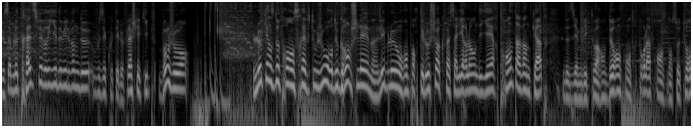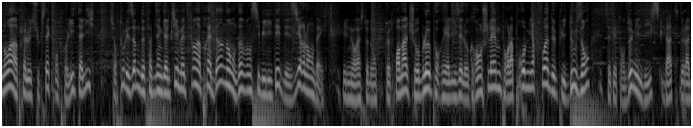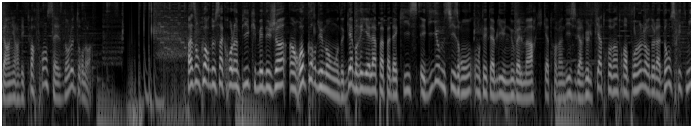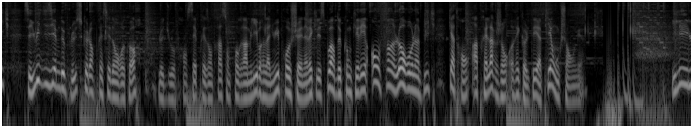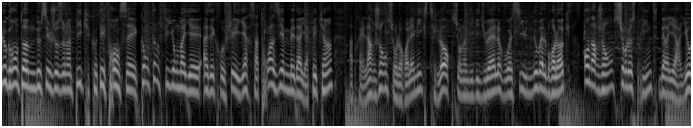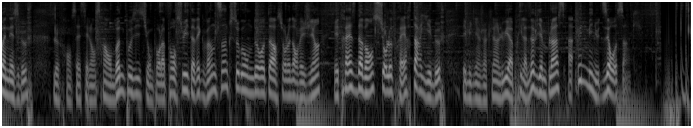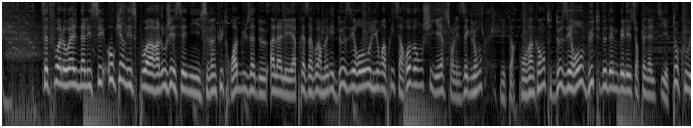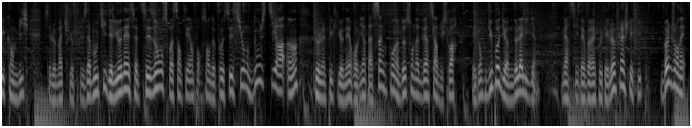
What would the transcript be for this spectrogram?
Nous sommes le 13 février 2022, vous écoutez le Flash L'équipe, bonjour le 15 de France rêve toujours du grand chelem. Les Bleus ont remporté le choc face à l'Irlande hier 30 à 24. Deuxième victoire en deux rencontres pour la France dans ce tournoi après le succès contre l'Italie. Surtout les hommes de Fabien Galtier mettent fin à près d'un an d'invincibilité des Irlandais. Il ne reste donc que trois matchs aux Bleus pour réaliser le grand chelem pour la première fois depuis 12 ans. C'était en 2010, date de la dernière victoire française dans le tournoi. Pas encore de sacre olympique, mais déjà un record du monde. Gabriela Papadakis et Guillaume Cizeron ont établi une nouvelle marque, 90,83 points lors de la danse rythmique. C'est 8 dixièmes de plus que leur précédent record. Le duo français présentera son programme libre la nuit prochaine avec l'espoir de conquérir enfin l'or olympique 4 ans après l'argent récolté à Pyeongchang. Il est le grand homme de ces Jeux Olympiques côté français. Quentin Fillon-Maillet a décroché hier sa troisième médaille à Pékin. Après l'argent sur le relais mixte, l'or sur l'individuel, voici une nouvelle breloque en argent sur le sprint derrière Johannes Bœuf. Le Français s'élancera en bonne position pour la poursuite avec 25 secondes de retard sur le Norvégien et 13 d'avance sur le frère Tarier Bœuf. Emilien Jacquelin lui a pris la 9 place à 1 minute 05. Cette fois, l'OL n'a laissé aucun espoir à l'OGC Nice, vaincu 3 buts à 2 à l'aller après avoir mené 2-0. Lyon a pris sa revanche hier sur les Aiglons. Victoire convaincante, 2-0, but de Dembélé sur penalty et Toku et Kambi. C'est le match le plus abouti des Lyonnais cette saison, 61% de possession, 12 tirs à 1. L'Olympique lyonnais revient à 5 points de son adversaire du soir et donc du podium de la Ligue 1. Merci d'avoir écouté le Flash l'équipe. Bonne journée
